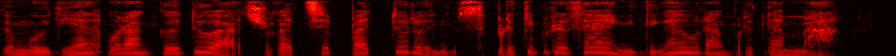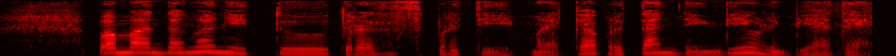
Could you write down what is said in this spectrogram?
Kemudian orang kedua juga cepat turun seperti bersaing dengan orang pertama. Pemandangan itu terasa seperti mereka bertanding di Olimpiade.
